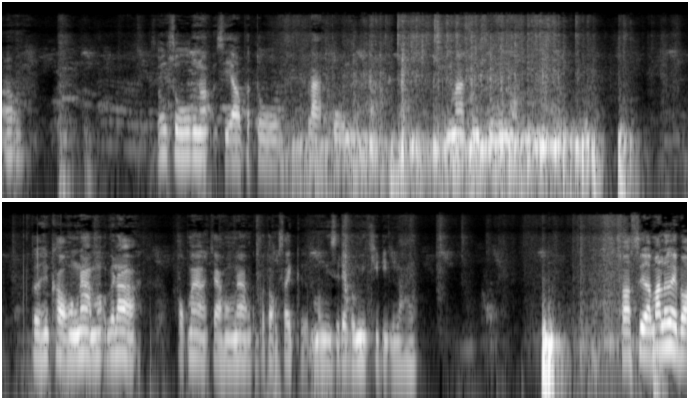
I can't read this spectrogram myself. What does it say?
เอา สูงสูงๆเนาะสีเอาประตูลาดปูนมาสูงสูงๆหมองเกิดให้เข้าห้องน้ำเนาะเวลาออกมาจากห้องน้ำก็บ่ต้องใส่เกิบมองนี้สิได้บ่มีขี้ดินลายถอดเสื้อมาเลยบ่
